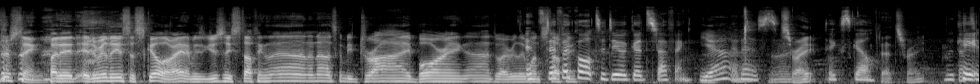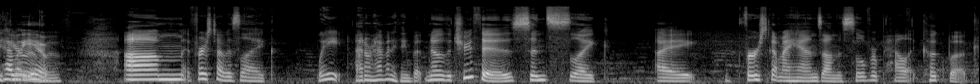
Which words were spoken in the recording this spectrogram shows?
Interesting, but it, it really is a skill, right? I mean, usually stuffing, uh, no, no, it's gonna be dry, boring. Uh, do I really want It's stuffing? difficult to do a good stuffing. Yeah. It is. That's right. Takes skill. That's right. Ooh, that's Kate, a how about you? Um, at first I was like, wait, I don't have anything. But no, the truth is, since like I first got my hands on the Silver Palate cookbook,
